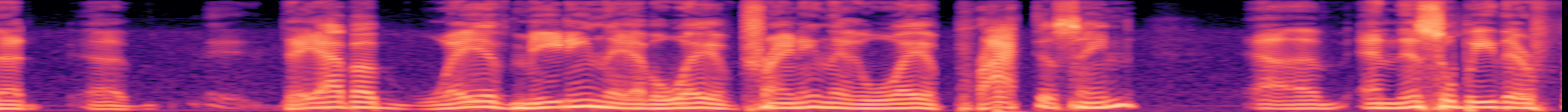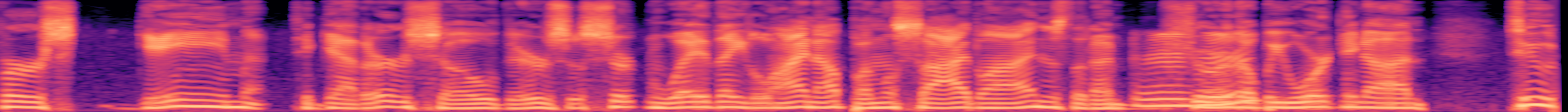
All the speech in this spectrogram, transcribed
that uh, they have a way of meeting, they have a way of training, they have a way of practicing, uh, and this will be their first game together. So there's a certain way they line up on the sidelines that I'm sure Mhm. they'll be working on too.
